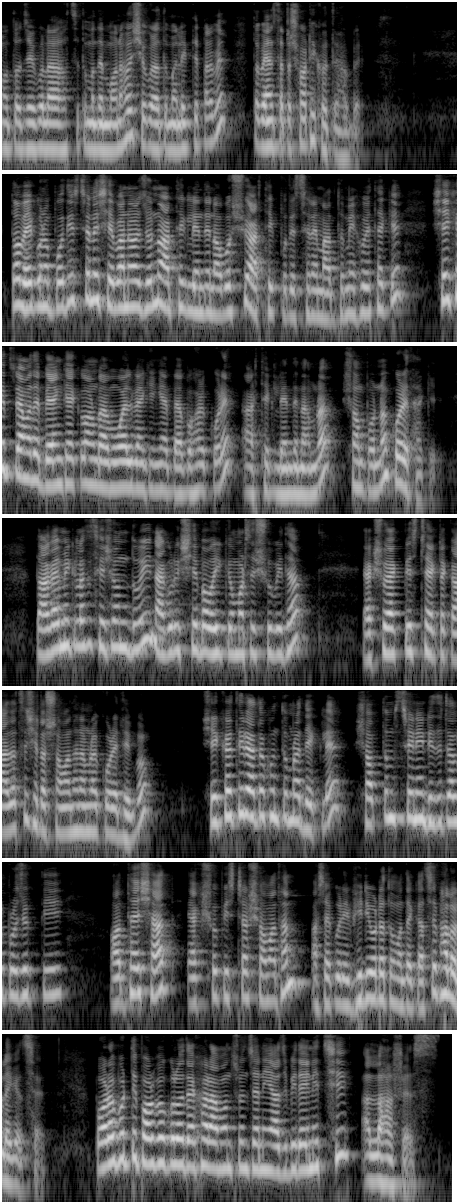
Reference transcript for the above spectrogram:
মতো যেগুলো হচ্ছে তোমাদের মনে হয় সেগুলো তোমরা লিখতে পারবে, তবে অ্যান্সারটা সঠিক হতে হবে। তবে কোনো প্রতিষ্ঠানে সেবা নেওয়ার জন্য আর্থিক লেনদেন অবশ্যই আর্থিক প্রতিষ্ঠানের মাধ্যমে হয়ে থাকে। সেই ক্ষেত্রে আমাদের ব্যাঙ্ক অ্যাকাউন্ট বা মোবাইল ব্যাঙ্কিং অ্যাপ ব্যবহার করে আর্থিক লেনদেন আমরা সম্পন্ন করে থাকি। তো আগামী ক্লাসে সেশন দুই, নাগরিক সেবা ও ই কমার্সের সুবিধা। একশো এক পৃষ্ঠে একটা কাজ আছে, সেটার সমাধান আমরা করে দেব। শিক্ষার্থীরা এতক্ষণ তোমরা দেখলে, সপ্তম শ্রেণি ডিজিটাল প্রযুক্তি অধ্যায় সাত, একশো পৃষ্ঠার সমাধান। আশা করি ভিডিওটা তোমাদের কাছে ভালো লেগেছে। পরবর্তী পর্বগুলো দেখার আমন্ত্রণ জানিয়ে আজ বিদায় নিচ্ছি। আল্লাহ হাফেজ।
